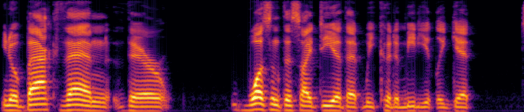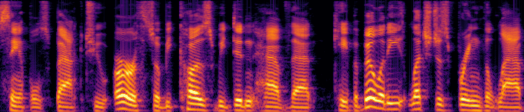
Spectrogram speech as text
you know back then there wasn't this idea that we could immediately get samples back to Earth. So because we didn't have that capability, let's just bring the lab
